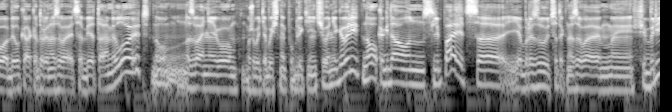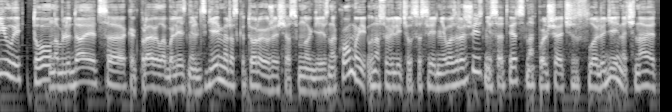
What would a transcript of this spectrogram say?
такого белка, который называется бета-амилоид. Ну, название его, может быть, обычной публике ничего не говорит, но когда он слипается и образуются так называемые фибрилы, то наблюдается, как правило, болезнь Альцгеймера, с которой уже сейчас многие знакомы. У нас увеличился средний возраст жизни, и, соответственно, большее число людей начинает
